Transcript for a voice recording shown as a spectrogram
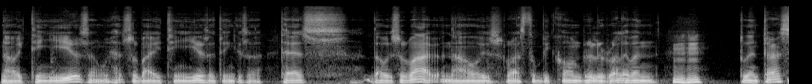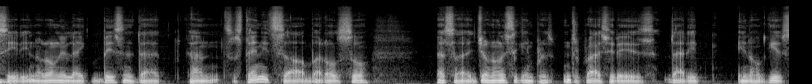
now 18 years, and we have survived 18 years. I think is a test that we survived. Now is for us to become really relevant mm-hmm. to the entire city, not only like business that can sustain itself, but also as a journalistic enterprise it is that it you know gives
